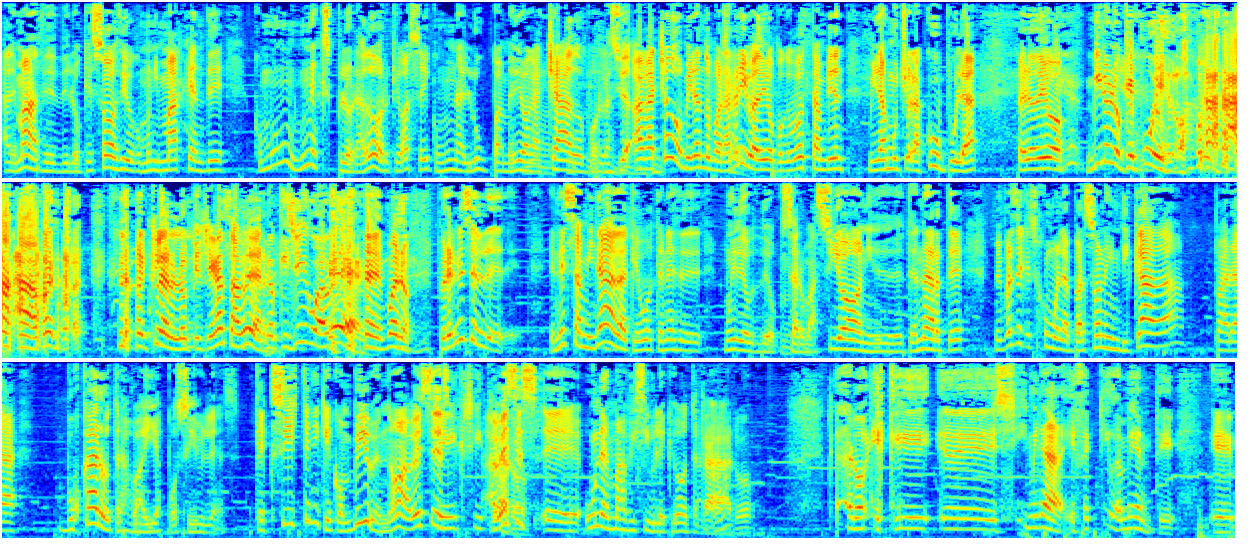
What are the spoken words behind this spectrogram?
además de, de lo que sos, digo, como una imagen de, como un, un explorador que vas ahí con una lupa medio agachado por la ciudad, agachado mirando para Mm. Sí. arriba, digo, porque vos también mirás mucho la cúpula, pero digo... Miro lo que puedo. bueno, claro, lo que llegás a ver. lo que llego a ver. bueno, pero en ese en esa mirada que vos tenés de, muy de, de observación y de detenerte, me parece que sos como la persona indicada para buscar otras bahías posibles que existen y que conviven, ¿no? A veces, Sí, sí, a veces eh, una es más visible que otra. ¿no? Claro. Claro, es que eh, sí, mira, efectivamente, eh,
